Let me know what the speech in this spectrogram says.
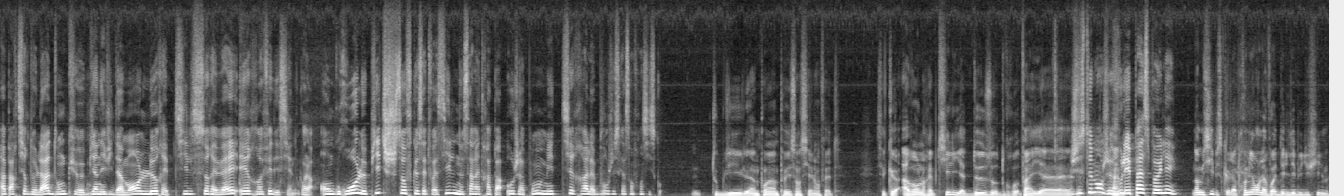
à partir de là, donc, euh, bien évidemment, le reptile se réveille et refait des siennes. Voilà, en gros, le pitch, sauf que cette fois-ci, il ne s'arrêtera pas au Japon, mais tirera la bourre jusqu'à San Francisco. T'oublies un point un peu essentiel, en fait. C'est qu'avant le reptile, il y a deux autres gros. Enfin, il y a... Justement, je ne voulais pas spoiler. Non, mais si, parce que la première, on la voit dès le début du film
